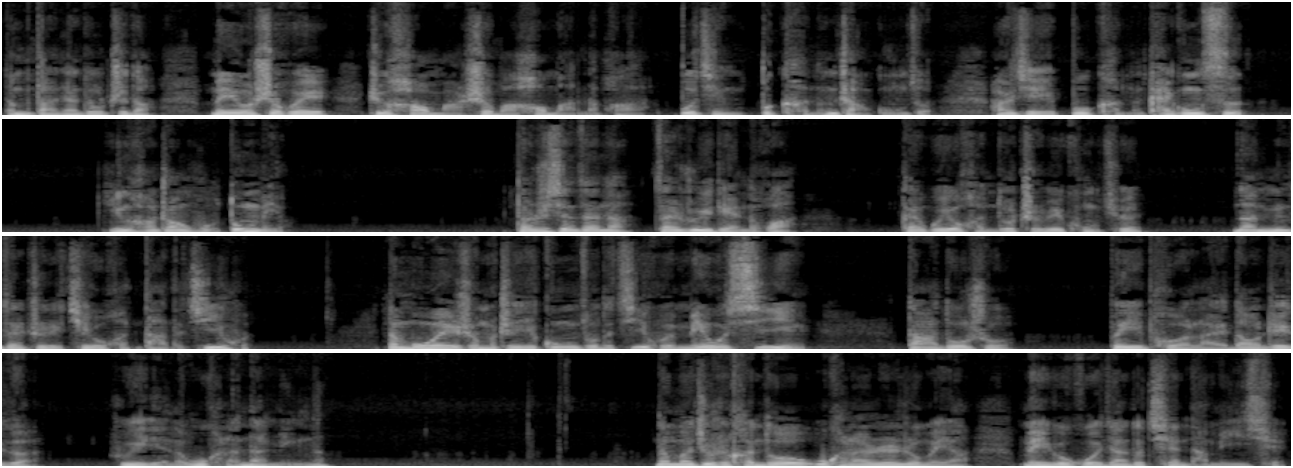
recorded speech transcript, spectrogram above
那么大家都知道，没有社会这个号码社保号码的话，不仅不可能找工作，而且也不可能开公司，银行账户都没有。但是现在呢，在瑞典的话，该国有很多职位空缺，难民在这里其实有很大的机会。那么，为什么这些工作的机会没有吸引大多数被迫来到这个瑞典的乌克兰难民呢？那么，就是很多乌克兰人认为啊，每个国家都欠他们一切，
